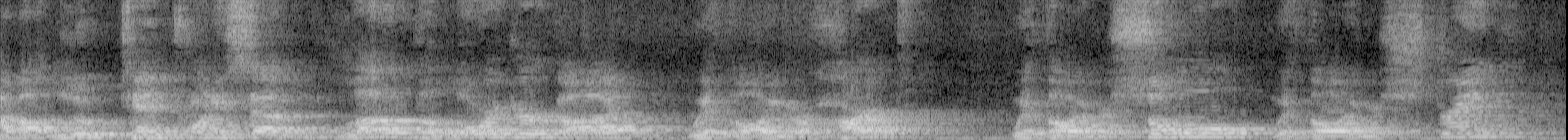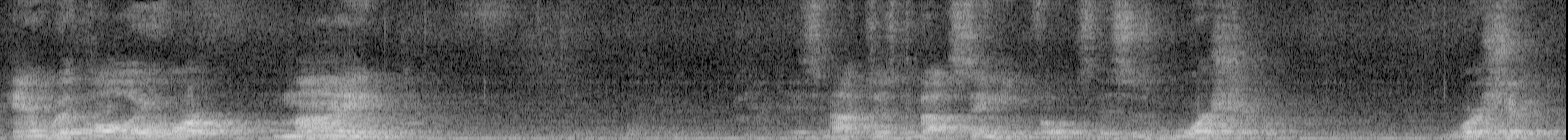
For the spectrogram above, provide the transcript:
How about Luke 10 27? Love the Lord your God with all your heart, with all your soul, with all your strength, and with all your mind. It's not just about singing, folks. This is worship. Worship,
